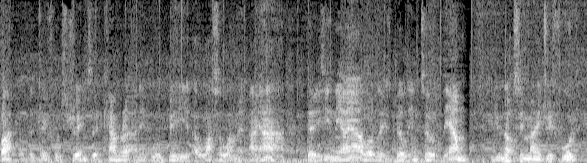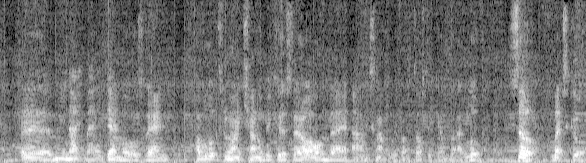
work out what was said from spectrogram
back of the driftwood straight into the camera and it will be a Lasse IR that is in the IR loader that is built into the amp. If you've not seen my driftwood uh, Mini Nightmare demos then have a look through my channel because they're all on there and it's an absolutely fantastic amp that I love. So let's go.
